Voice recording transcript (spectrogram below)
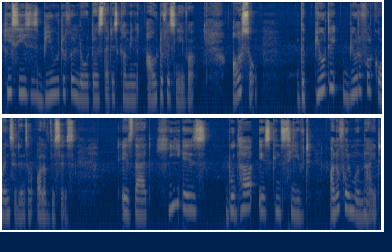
he sees this beautiful lotus that is coming out of his navel. Also, the beauty, beautiful coincidence of all of this is is that he is Buddha is conceived on a full moon night.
